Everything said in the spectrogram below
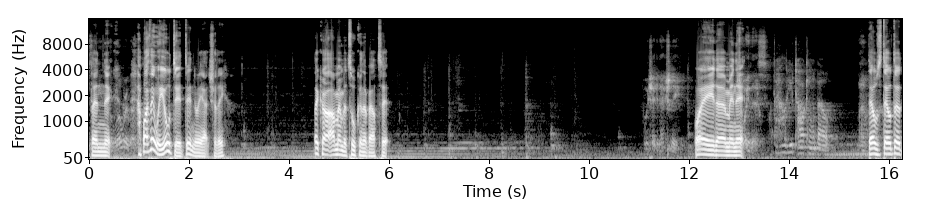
then, Nick? Well, I think we all did, didn't we? Actually, like I I remember talking about it. I I Wait a minute. What the hell are you talking about? There was there the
